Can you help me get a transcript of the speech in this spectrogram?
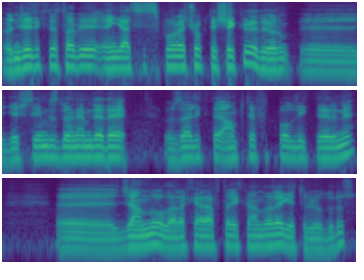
Öncelikle tabii Engelsiz Spor'a çok teşekkür ediyorum. Ee, geçtiğimiz dönemde de özellikle ampute futbol liglerini e, canlı olarak her hafta ekranlara getiriyordunuz.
